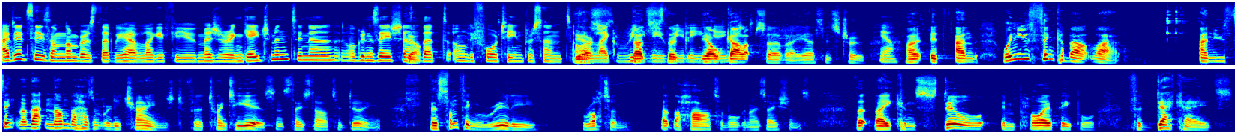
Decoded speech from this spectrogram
I did see some numbers that we have, like if you measure engagement in an organization, yeah. that only 14% yes, are like really, that's the, really. The old Gallup survey. Yes, it's true. Yeah. Uh, it, and when you think about that, and you think that that number hasn't really changed for 20 years since they started doing it, there's something really rotten at the heart of organizations that they can still employ people for decades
